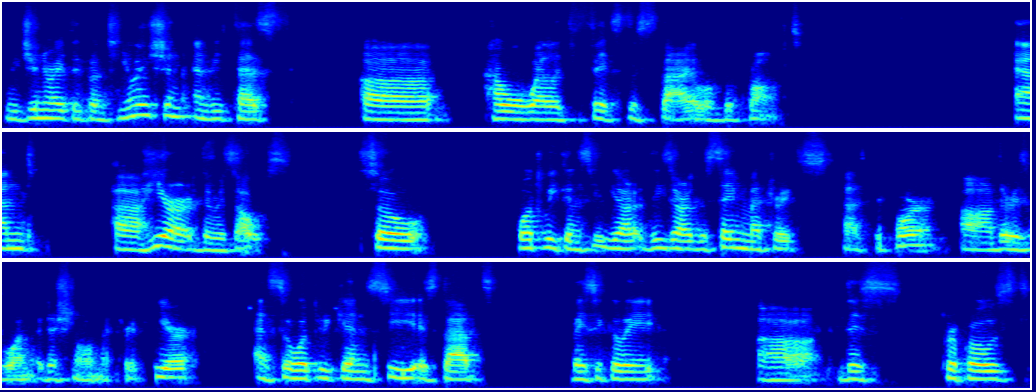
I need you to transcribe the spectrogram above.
we generate a continuation, and we test uh, how well it fits the style of the prompt. And uh, here are the results. So what we can see, are, these are the same metrics as before. Uh, there is one additional metric here. And so what we can see is that basically uh, this proposed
